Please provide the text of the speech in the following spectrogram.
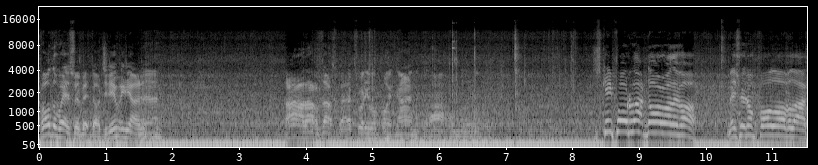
Thought the weights were a bit dodgy, didn't we, Jan? Ah, that, that's better. 21.9. Look at that. Unbelievable. Just keep hold of that door, Oliver. Make sure you don't fall over, lad.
